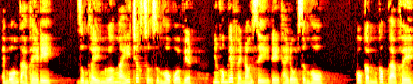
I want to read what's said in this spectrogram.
Em uống cà phê đi. Dung thấy ngứa ngáy trước sự xưng hô của Việt, nhưng không biết phải nói gì để thay đổi xưng hô. Cô cầm cốc cà phê,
